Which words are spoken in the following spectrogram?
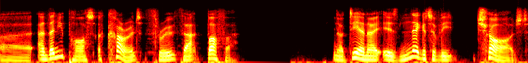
uh, and then you pass a current through that buffer. Now DNA is negatively charged.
